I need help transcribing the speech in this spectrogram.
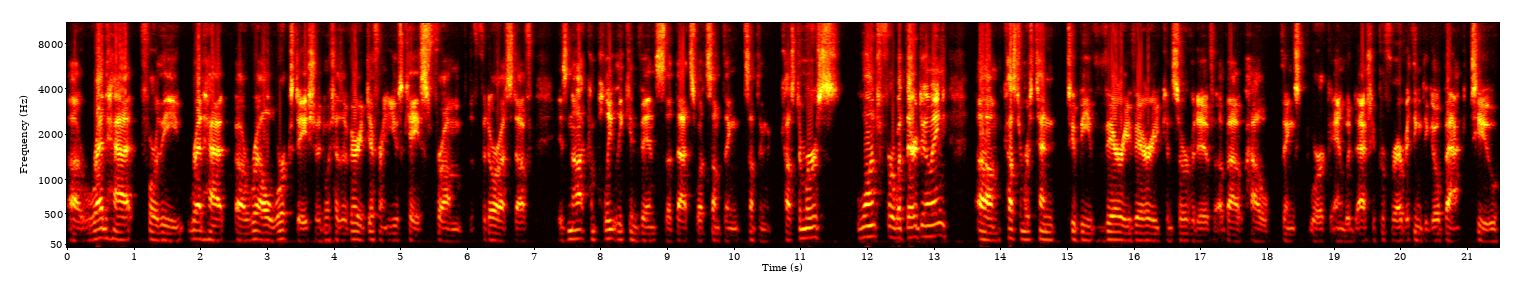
Uh, Red Hat for the Red Hat uh, RHEL workstation, which has a very different use case from the Fedora stuff, is not completely convinced that that's what something something customers want for what they're doing um, customers tend to be very, very conservative about how things work and would actually prefer everything to go back to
